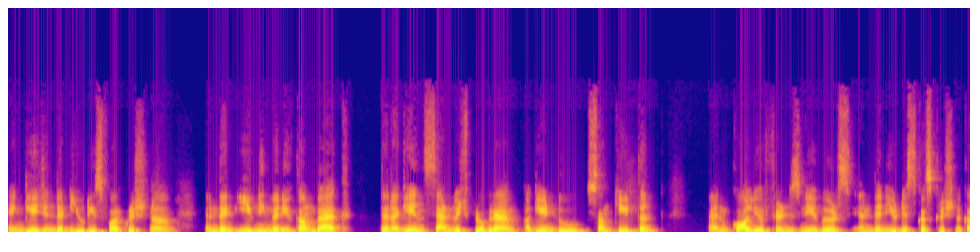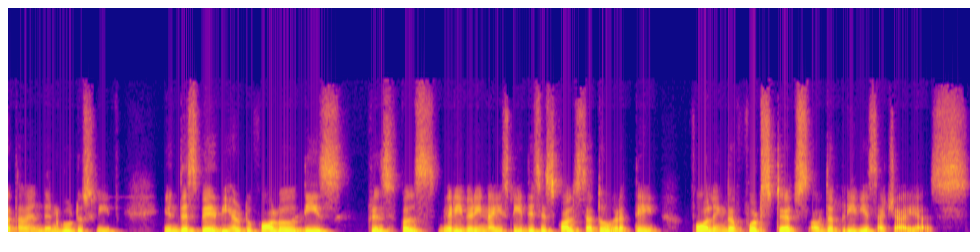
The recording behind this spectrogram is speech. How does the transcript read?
engage in the duties for Krishna, and then evening when you come back, then again, sandwich program, again do some kirtan, and call your friends, neighbors, and then you discuss Krishna Katha and then go to sleep. In this way, we have to follow these principles very, very nicely. This is called Satovratte, following the footsteps of the previous acharyas.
